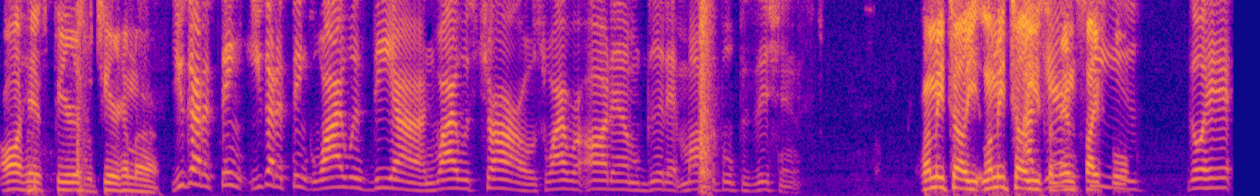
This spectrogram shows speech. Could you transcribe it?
all his peers would tear him up. You got to think. You got to think. Why was Deion? Why was Charles? Why were all them good at multiple positions? Let me tell you. Let me tell I you some insightful. You, go ahead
